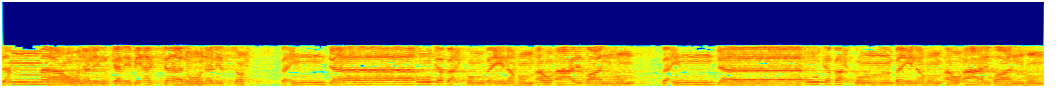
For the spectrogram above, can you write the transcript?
سماعون للكذب أكالون للسحت فإن جاءوك فاحكم بينهم أو أعرض عنهم. فإن جاءوك فاحكم بينهم أو أعرض عنهم.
